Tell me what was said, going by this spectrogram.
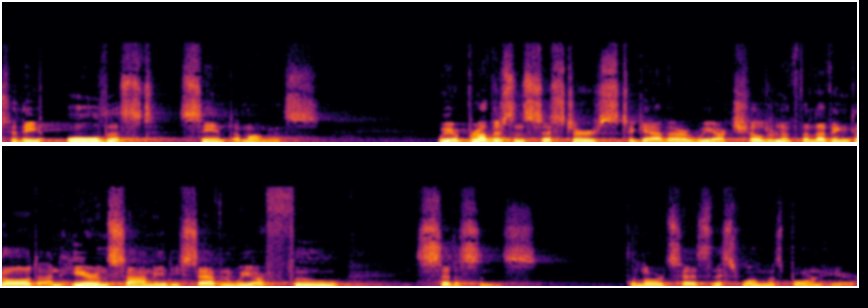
to the oldest saint among us. We are brothers and sisters together. We are children of the living God. And here in Psalm 87, we are full citizens. The Lord says, This one was born here.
